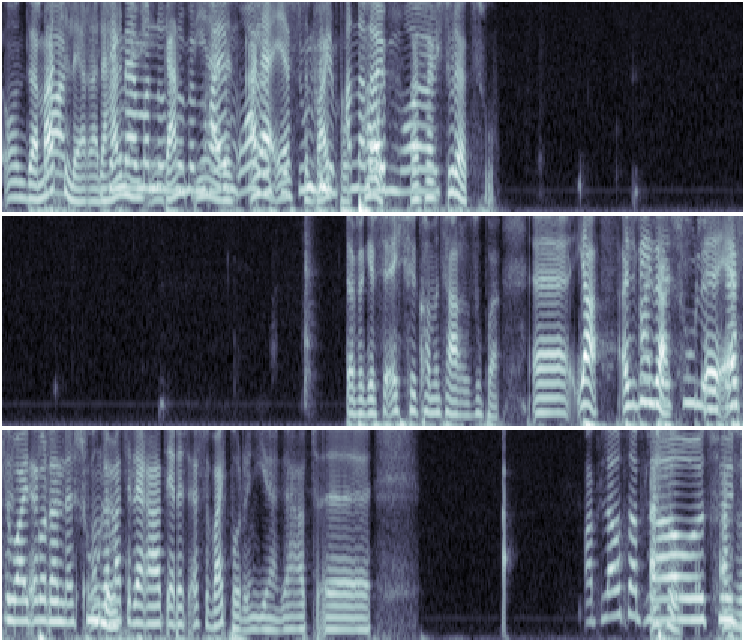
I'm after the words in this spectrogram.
unser Stark. Mathelehrer, der hat nämlich so ganz mit dem Jena das Ohr, allererste Ohr was sagst du dazu? Dafür gibt es ja echt viele Kommentare, super. Äh, ja, also wie An gesagt, der Schule, äh, das erste erstes, Whiteboard an der erstes, Unser Schule. Mathelehrer hat ja das erste Whiteboard in Jena gehabt. Äh, Applaus, Applaus für Ach so,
